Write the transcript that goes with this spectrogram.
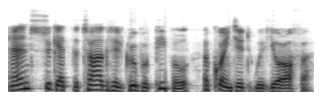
and to get the targeted group of people acquainted with your offer.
